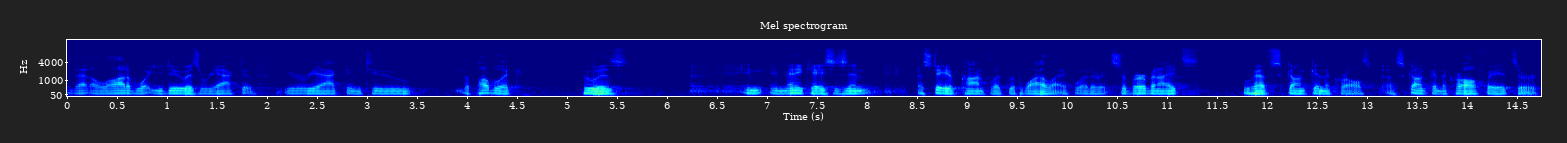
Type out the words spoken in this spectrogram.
that a lot of what you do is reactive. You're reacting to the public who is, uh, in, in many cases, in a state of conflict with wildlife, whether it's suburbanites who have skunk in the crawl, uh, skunk in the crawl fates or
